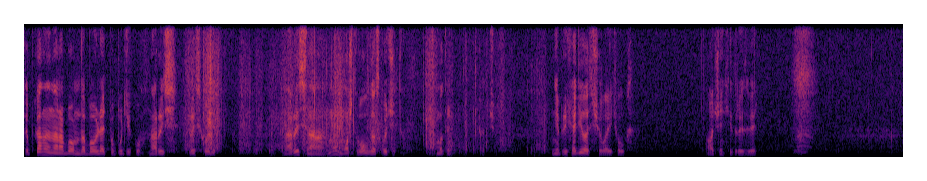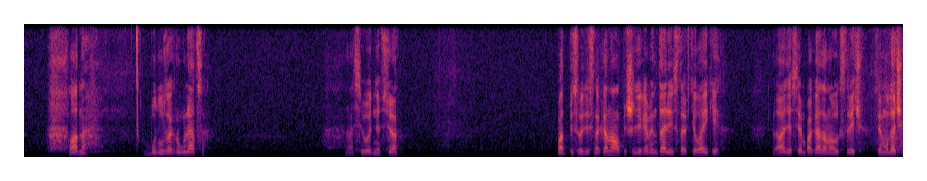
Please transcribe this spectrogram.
Капканы, наверное, будем добавлять по путику на рысь. Рысь ходит. На рысь, наверное, ну, может, волк заскочит. Смотрим, как что. Не приходилось еще ловить волка. Очень хитрый зверь. Ладно, буду закругляться. На сегодня все. Подписывайтесь на канал, пишите комментарии, ставьте лайки. Давайте, всем пока, до новых встреч. Всем удачи!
